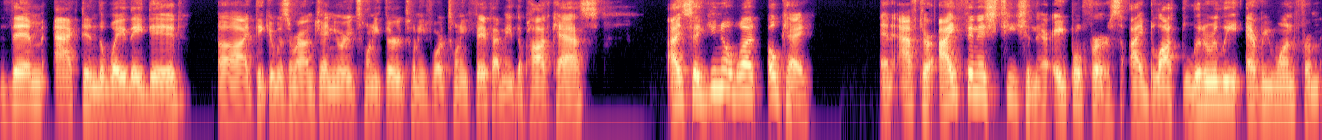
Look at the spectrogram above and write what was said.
them acting the way they did, uh, I think it was around January 23rd, 24th, 25th, I made the podcast. I said, you know what? Okay. And after I finished teaching there, April 1st, I blocked literally everyone from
